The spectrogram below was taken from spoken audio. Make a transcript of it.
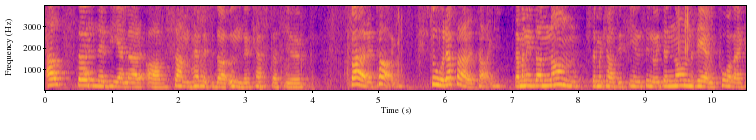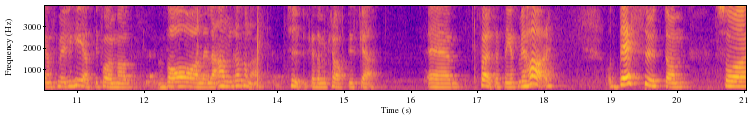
allt större delar av samhället idag underkastas ju företag, stora företag, där man inte har någon demokratisk insyn och inte någon reell påverkansmöjlighet i form av val eller andra sådana typiska demokratiska eh, förutsättningar som vi har. Och dessutom så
